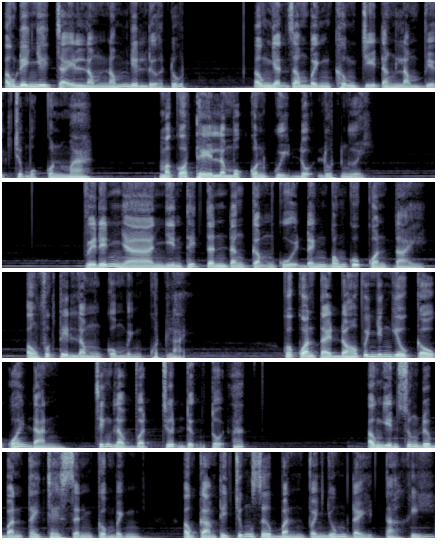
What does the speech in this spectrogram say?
Ông đi như chạy lòng nóng như lửa đốt. Ông nhận ra mình không chỉ đang làm việc cho một con ma, Mà có thể là một con quỷ đội lốt người. Về đến nhà, nhìn thấy Tân đang cầm cụi đánh bóng của quan tài, Ông Phước thấy lòng của mình quất lại. Có quan tài đó với những yêu cầu quái đản Chính là vật chứa đựng tội ác. Ông nhìn xuống đôi bàn tay chai sần của mình. Ông cảm thấy chúng dơ bẩn và nhốm đầy tà khí.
